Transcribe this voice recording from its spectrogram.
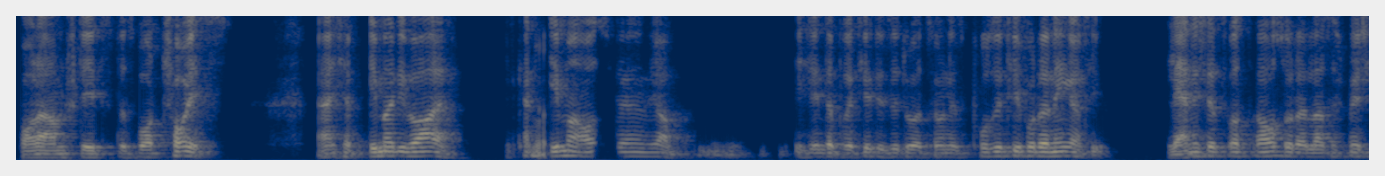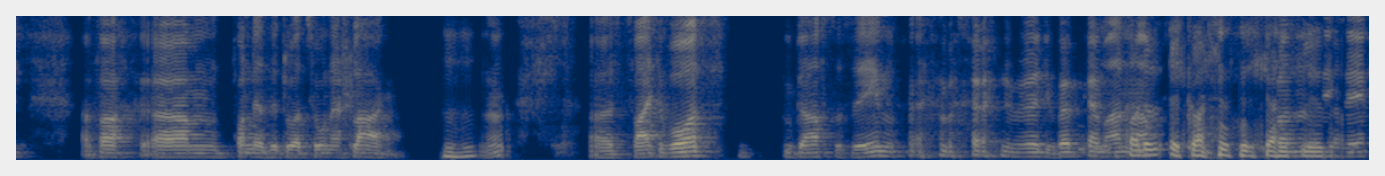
Vorderarm steht das Wort Choice. Ja, ich habe immer die Wahl. Ich kann ja. immer auswählen, ja, ich interpretiere die Situation jetzt positiv oder negativ. Lerne ich jetzt was draus oder lasse ich mich einfach ähm, von der Situation erschlagen? Mhm. Ne? Äh, das zweite Wort, du darfst es sehen, wenn wir die Webcam Konnte, ich konnte es nicht ganz lesen. Nicht sehen,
